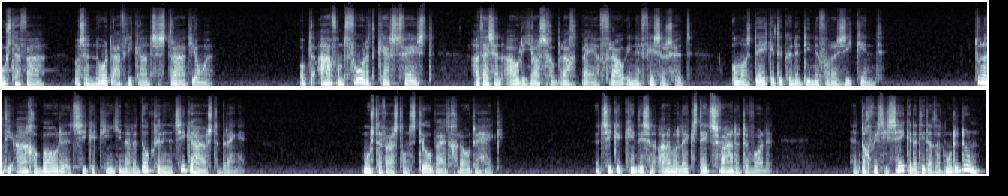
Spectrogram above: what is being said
Mustafa was een Noord-Afrikaanse straatjongen. Op de avond voor het kerstfeest had hij zijn oude jas gebracht bij een vrouw in een vissershut om als deken te kunnen dienen voor een ziek kind. Toen had hij aangeboden het zieke kindje naar de dokter in het ziekenhuis te brengen. Mustafa stond stil bij het grote hek. Het zieke kind in zijn armen leek steeds zwaarder te worden. En toch wist hij zeker dat hij dat had moeten doen.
